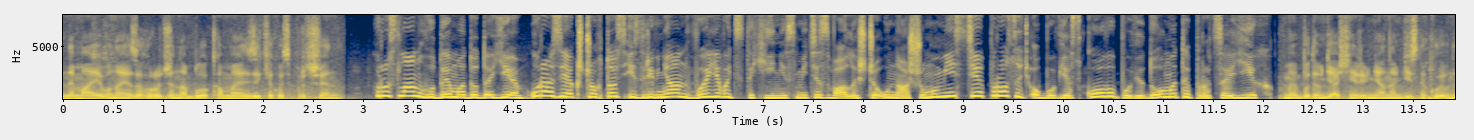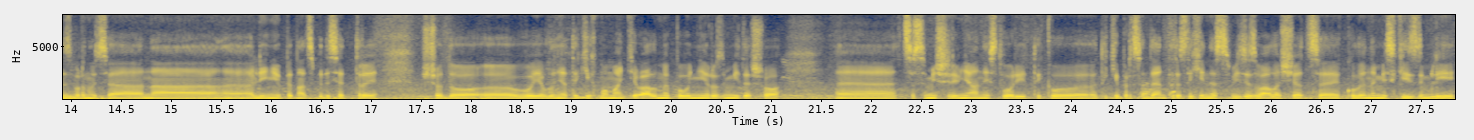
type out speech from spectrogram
немає. Вона є загороджена блоками з якихось причин. Руслан Гудима додає, у разі якщо хтось із рівнян виявить стихійні сміттєзвалища у нашому місті, просить обов'язково повідомити про це їх. Ми будемо вдячні рівнянам дійсно, коли вони звернуться на е, лінію 1553 щодо е, виявлення таких моментів. Але ми повинні розуміти, що е, це самі ж рівняни створюють таку, такі прецеденти. Стихійне сміттєзвалище це коли на міській землі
